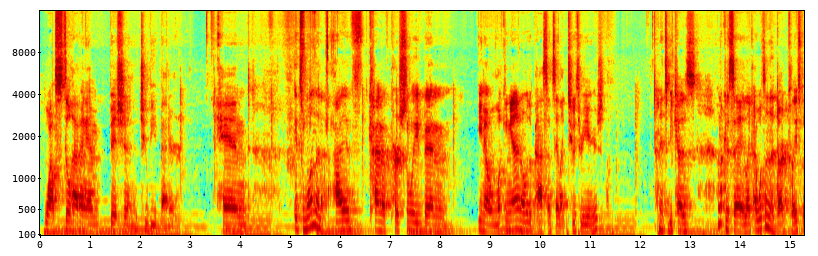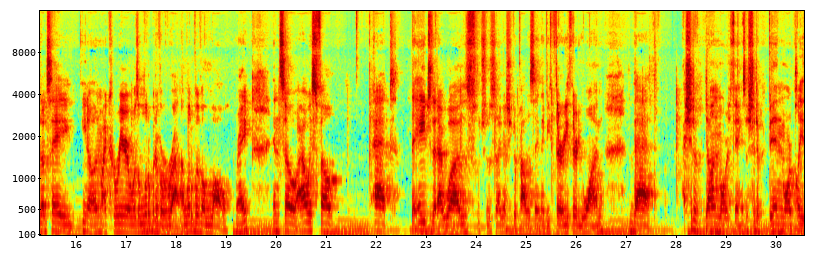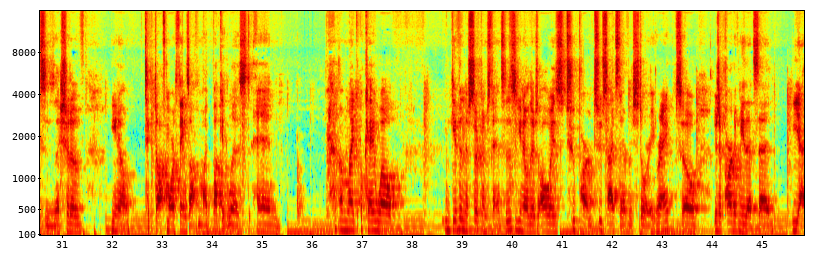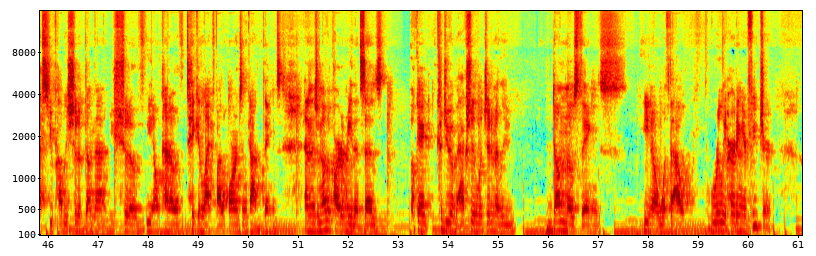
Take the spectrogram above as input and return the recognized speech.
while still having ambition to be better? And it's one that I've kind of personally been, you know, looking at over the past, I'd say like two, three years. And it's because I'm not to say like I wasn't in a dark place, but I'd say, you know, in my career was a little bit of a rut, a little bit of a lull, right? And so I always felt at the age that I was, which was, I guess you could probably say maybe 30, 31, that I should have done more things. I should have been more places. I should have, you know, ticked off more things off of my bucket list. And I'm like, okay, well, given the circumstances, you know, there's always two part, two sides to every story, right? So there's a part of me that said, yes, you probably should have done that. You should have, you know, kind of taken life by the horns and gotten things. And there's another part of me that says, okay, could you have actually legitimately done those things, you know, without really hurting your future?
